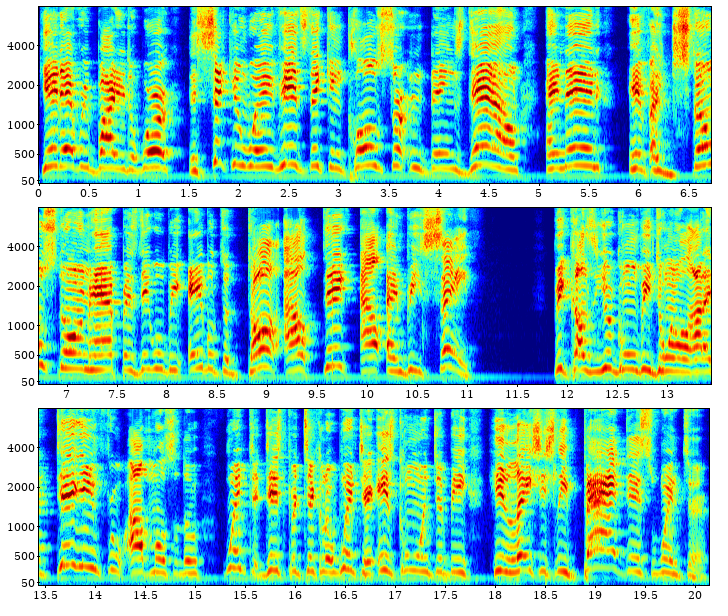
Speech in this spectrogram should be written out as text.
get everybody to work. The second wave hits, they can close certain things down. And then if a snowstorm happens, they will be able to thaw out, dig out, and be safe. Because you're going to be doing a lot of digging throughout most of the winter. This particular winter is going to be hellaciously bad this winter.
